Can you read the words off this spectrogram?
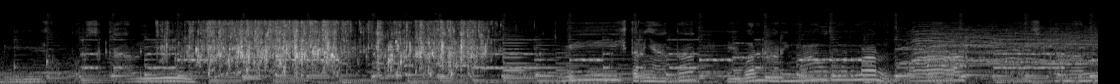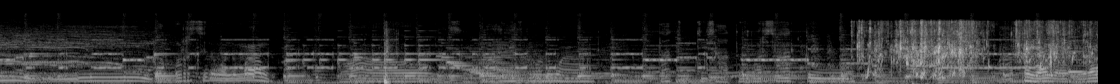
Wih, kotor sekali. Wih, ternyata hewan harimau teman-teman. Wah, keren sekali. Wih, udah bersih teman-teman. Wow, Ya kira-kira?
